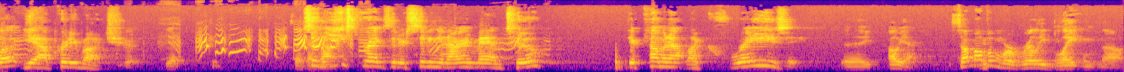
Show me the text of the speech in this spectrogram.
Well, yeah, pretty much. Yep. So the Easter eggs that are sitting in Iron Man 2, they're coming out like crazy. Uh, oh yeah. Some of them were really blatant, though.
